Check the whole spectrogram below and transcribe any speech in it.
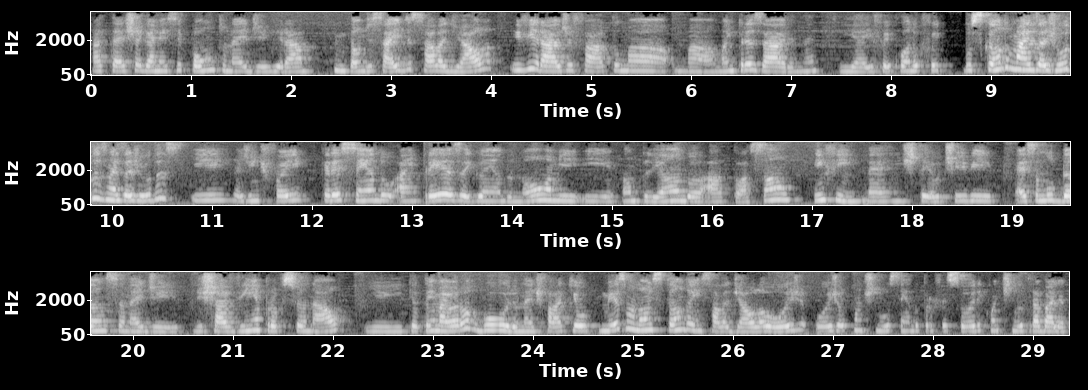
até chegar nesse ponto, né, de virar, então, de sair de sala de aula e virar de fato uma, uma, uma empresária, né? E aí foi quando eu fui buscando mais ajudas, mais ajudas, e a gente foi crescendo a empresa e ganhando nome e ampliando a atuação. Enfim, né, eu tive essa mudança, né, de, de chavinha profissional e que eu tenho maior orgulho, né, de falar que eu, mesmo não estando em sala de aula hoje, hoje eu continuo sendo professor e continuo trabalha,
